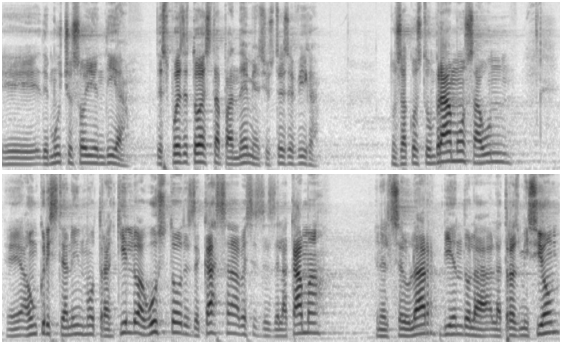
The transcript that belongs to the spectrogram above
eh, de muchos hoy en día, después de toda esta pandemia, si usted se fija. Nos acostumbramos a un, eh, a un cristianismo tranquilo, a gusto, desde casa, a veces desde la cama, en el celular viendo la, la transmisión.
